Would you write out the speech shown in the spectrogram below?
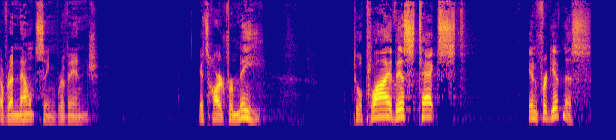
of renouncing revenge. It's hard for me to apply this text in forgiveness.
